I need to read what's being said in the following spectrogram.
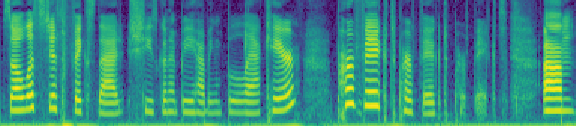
So let's just fix that. She's going to be having black hair. Perfect, perfect, perfect. Um,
